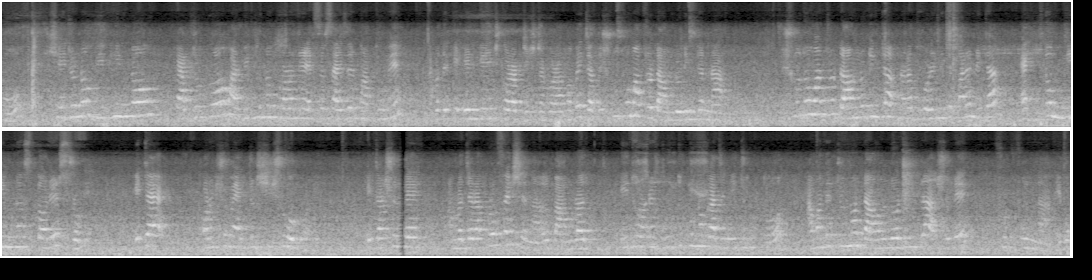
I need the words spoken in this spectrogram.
হোক সেই জন্য বিভিন্ন কার্যক্রম আর বিভিন্ন ধরনের এক্সারসাইজের মাধ্যমে আমাদেরকে এনগেজ করার চেষ্টা করা হবে যাতে শুধুমাত্র ডাউনলোডিংটা না হয়। শুধুমাত্র ডাউনলোডিংটা আপনারা ধরে নিতে পারেন, এটা একদম নিম্ন স্তরের শ্রবণ। এটা অনেক সময় একজন শিশুও করে। এটা আসলে আমরা যারা প্রফেশনাল বা আমরা এই ধরনের গুরুত্বপূর্ণ কাজে নিযুক্ত, আমাদের জন্য ডাউনলোডিংটা আসলে ফ্রুটফুল না এবং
